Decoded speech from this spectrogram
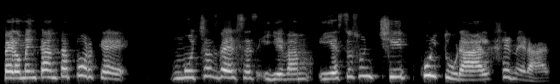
pero me encanta porque muchas veces, y llevan, y esto es un chip cultural general,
